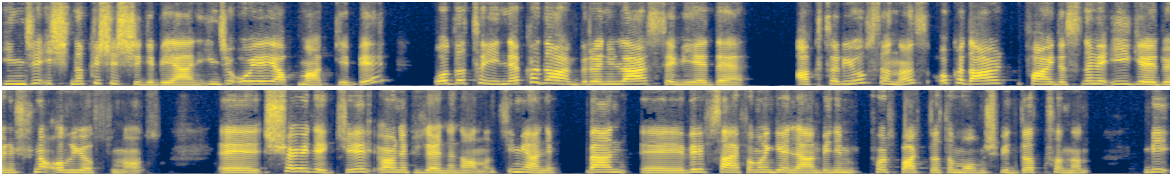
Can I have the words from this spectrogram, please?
ince iş nakış işi gibi yani ince oya yapmak gibi. O datayı ne kadar granüler seviyede aktarıyorsanız o kadar faydasını ve iyi geri dönüşünü alıyorsunuz. Ee, şöyle ki örnek üzerinden anlatayım. Yani ben e, web sayfama gelen benim first party datam olmuş bir datanın bir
